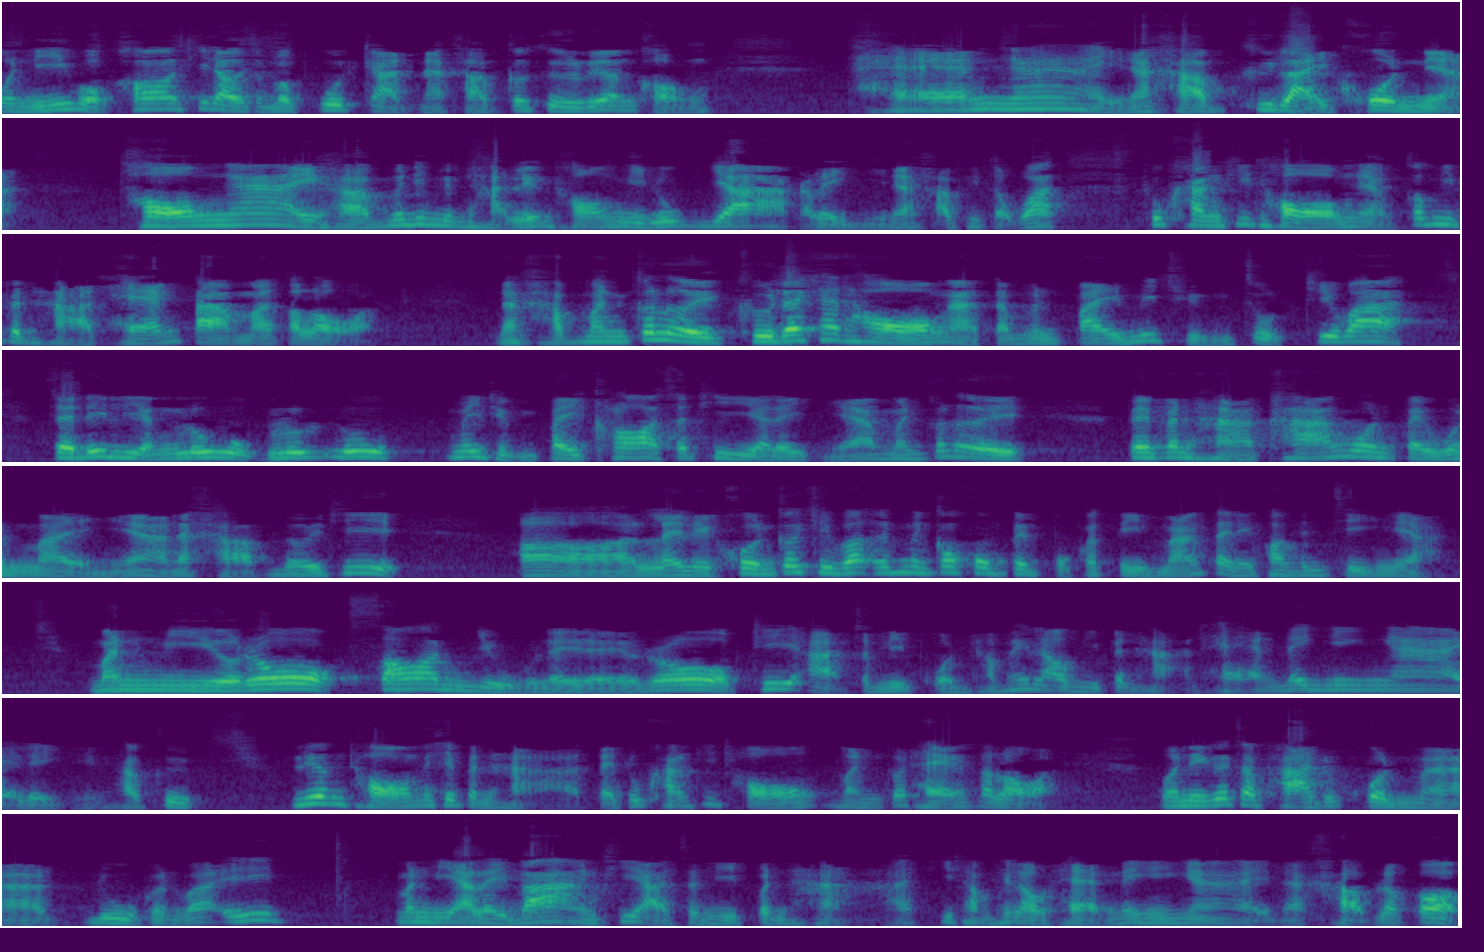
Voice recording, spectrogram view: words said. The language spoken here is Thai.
วันนี้หัวข้อที่เราจะมาพูดกันนะครับ ก็คือเรื่องของแท้งง่ายนะครับ คือหลายคนเนี่ยท้องง่ายครับไม่ได้มีปัญหาเรื่องท้องมีลูกยากอะไรอย่างนี้นะครับเพียงแต่ว่าทุกครั้งที่ท้องเนี่ยก็มีปัญหาแท้งตามมาตลอดนะครับ มันก็เลยคือได้แค่ท้องอะแต่มันไปไม่ถึงจุดที่ว่าจะได้เลี้ยงลูกลูกลูกไม่ถึงไปคลอดสักทีอะไรอย่างเงี้ยมันก็เลยเป็นปัญหาค้างวนไปวนมาอย่างเงี้ยนะครับ โดยที่ หลาย ๆ คนก็คิดว่าเอ้ยมันก็คงเป็นปกติมั้งแต่ในความเป็นจริงเนี่ยมันมีโรคซ่อนอยู่หลาย ๆ โรคที่อาจจะมีผลทำให้เรามีปัญหาแท้งได้ง่ายๆอะไรอย่างนี้นะครับคือเรื่องท้องไม่ใช่ปัญหา แต่ทุกครั้งที่ท้องมันก็แท้งตลอด วันนี้ก็จะพาทุกคนมาดูกันว่าเอ๊ะมันมีอะไรบ้างที่อาจจะมีปัญหาที่ทำให้เราแท้งได้ง่าย ๆ นะครับ แล้วก็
